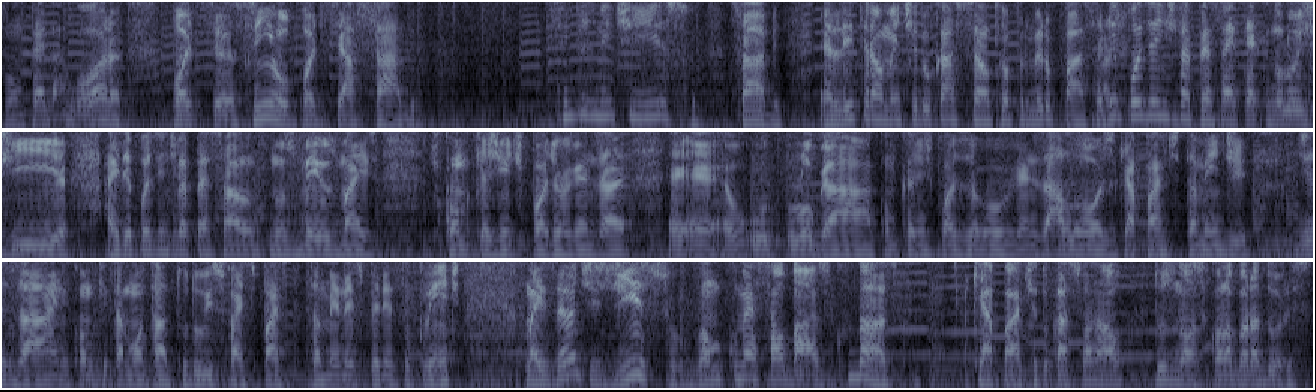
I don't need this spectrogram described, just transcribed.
vamos pegar agora. Pode ser assim ou pode ser assado. Simplesmente isso, sabe? É literalmente educação, que é o primeiro passo. Aí depois a gente vai pensar em tecnologia, aí depois a gente vai pensar nos meios mais de como que a gente pode organizar é, é, o lugar, como que a gente pode organizar a loja, que é a parte também de design, como que tá montado, tudo isso faz parte também da experiência do cliente. Mas antes disso, vamos começar o básico. Básico. Que é a parte educacional dos nossos colaboradores.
